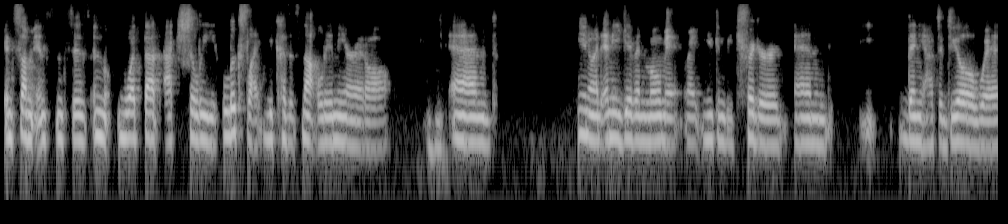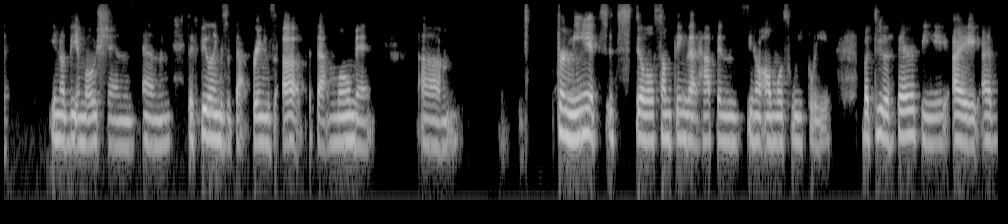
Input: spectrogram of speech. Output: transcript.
in some instances, and what that actually looks like because it's not linear at all. Mm-hmm. And you know, at any given moment, right, you can be triggered and then you have to deal with you know the emotions and the feelings that that brings up at that moment um, for me it's it's still something that happens you know almost weekly but through the therapy i i've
